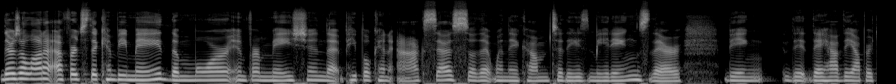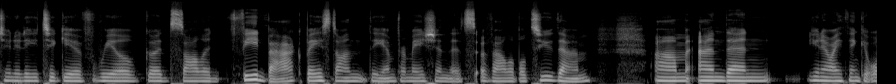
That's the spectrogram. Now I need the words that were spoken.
there's a lot of efforts that can be made. The more information that people can access, so that when they come to these meetings, they're being they, they have the opportunity to give real, good, solid feedback based on the information that's available to them, um, and then you know, I think it will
